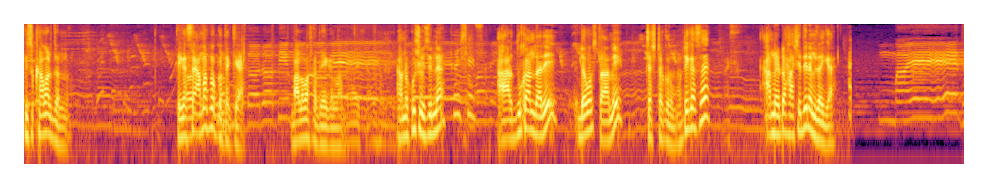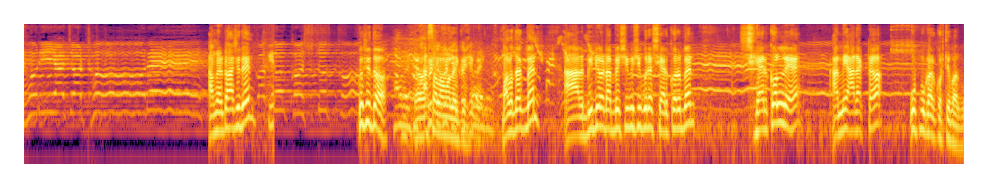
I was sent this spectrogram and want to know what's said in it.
কিছু খাবার জন্য। ঠিক আছে আমার পক্ষ থেকে ভালোবাসা দিয়ে গেলাম। আপনার খুশি হয়েছেন না? আর দোকানদারি ব্যবস্থা আমি চেষ্টা করব ঠিক আছে? আপনি একটু হাসি দিন আমি জায়গা আপনি একটু হাসি দেন। খুশি তো? আসসালামু আলাইকুম। ভালো থাকবেন। আর ভিডিওটা বেশি বেশি করে শেয়ার করবেন। শেয়ার করলে আমি আর একটা উপকার করতে পারব।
